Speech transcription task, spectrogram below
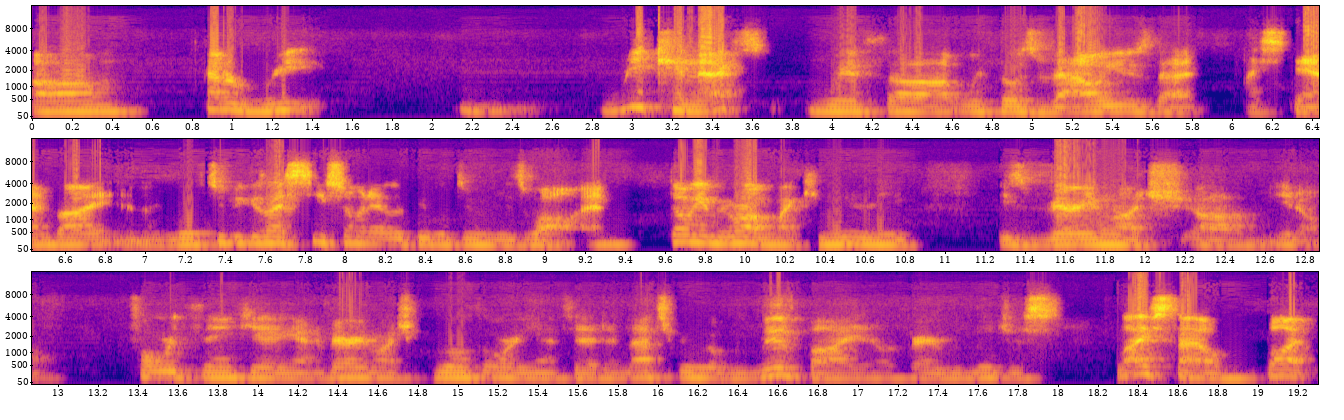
um, kind of re reconnect with uh, with those values that I stand by and I live to because I see so many other people doing it as well. And don't get me wrong, my community is very much um, you know forward thinking and very much growth oriented, and that's really what we live by. You know, a very religious lifestyle, but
